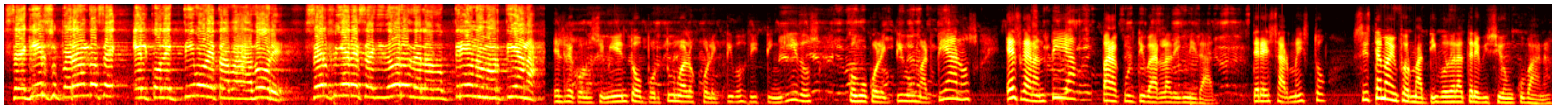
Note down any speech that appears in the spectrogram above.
seguir superándose el colectivo de trabajadores, ser fieles seguidores de la doctrina martiana. El reconocimiento oportuno a los colectivos distinguidos como colectivos martianos es garantía para cultivar la dignidad. Teresa Armesto, Sistema Informativo de la Televisión Cubana.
